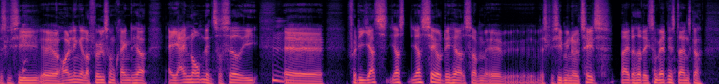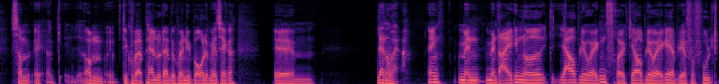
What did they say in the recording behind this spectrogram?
skal sige, øh, holdning eller følelse omkring det her, er jeg enormt interesseret i. Mm. Øh, fordi jeg, jeg, jeg ser jo det her som, øh, hvad skal vi sige, minoritets... Nej, det hedder det ikke, som etnisk dansker, som, øh, om, det kunne være Paludan, det kunne være Nyborgerlig, men jeg tænker, øh, lad nu være. Ikke? Men, mm. men der er ikke noget, jeg oplever ikke en frygt, jeg oplever ikke, at jeg bliver forfulgt,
